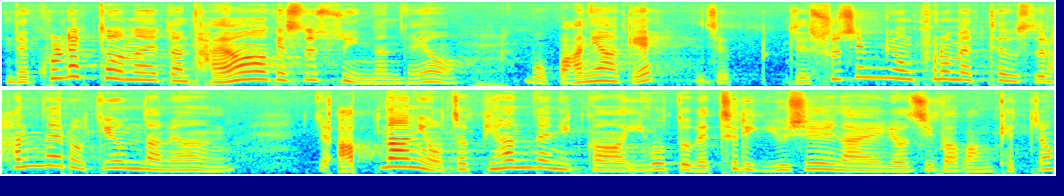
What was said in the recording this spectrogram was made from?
근데 콜렉터는 일단 다양하게 쓸 수 있는데요. 뭐 만약에 이제, 이제 수집용 프로메테우스를 한 대로 띄운다면 이제 앞단이 어차피 한 대니까 이것도 매트릭 유실 날 여지가 많겠죠.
